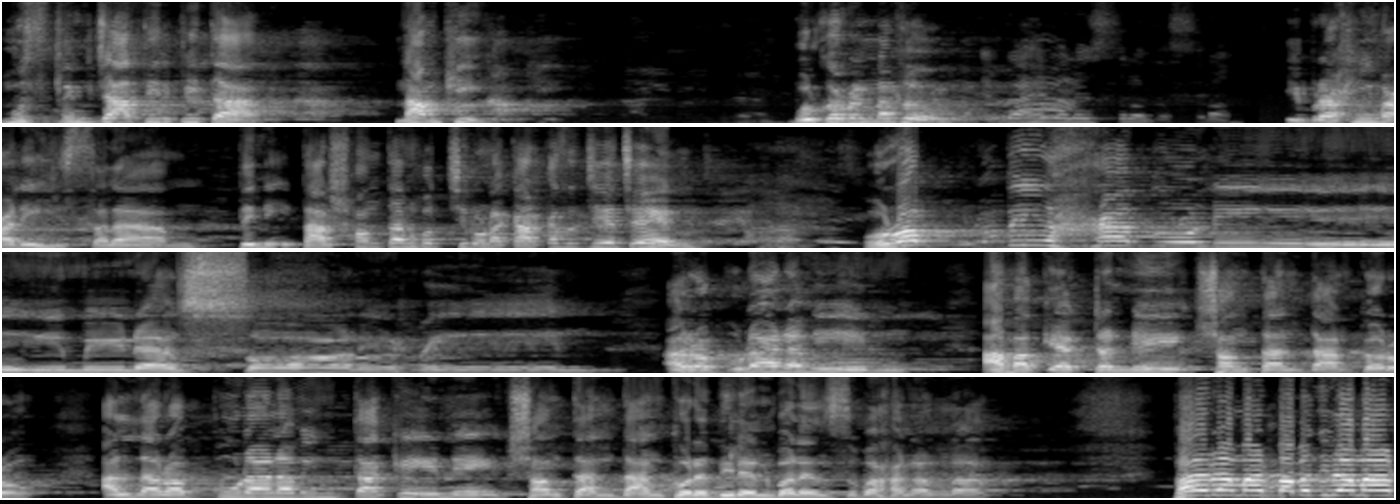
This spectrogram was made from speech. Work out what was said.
মুসলিম জাতির পিতা নাম কি? ভুল করবেন না তো? ইব্রাহিম আলী সালাম। তিনি তার সন্তান হচ্ছিল না কার কাছে চেয়েছেন? রব্বি হাবলি মিনাস সালিহিন। আর রব্বুল আলামিন, আমাকে একটা নেক সন্তান দান করো। আল্লাহ রব্বুল আলামিন তাকে নেক সন্তান দান করে দিলেন, বলেন সুবহানাল্লাহ। ভাইরা আমার বাবাজি আমার,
